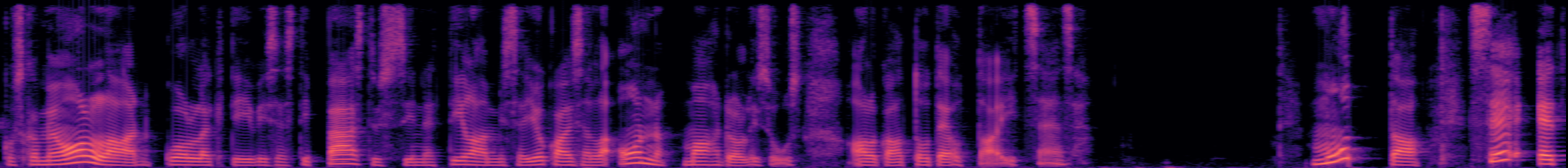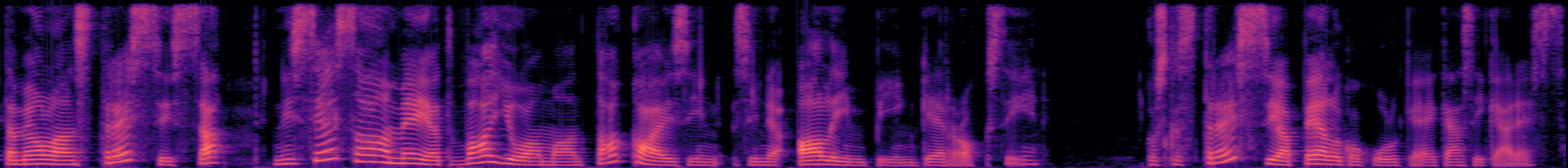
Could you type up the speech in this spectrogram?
Koska me ollaan kollektiivisesti päästy sinne tilaan, missä jokaisella on mahdollisuus alkaa toteuttaa itseensä. Mutta se, että me ollaan stressissä – niin se saa meidät vajoamaan takaisin sinne alimpiin kerroksiin, koska stressi ja pelko kulkee käsi kädessä.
